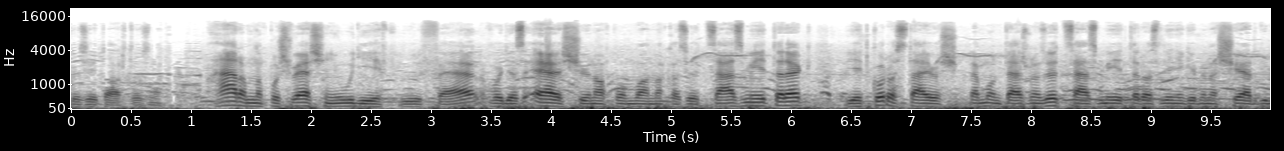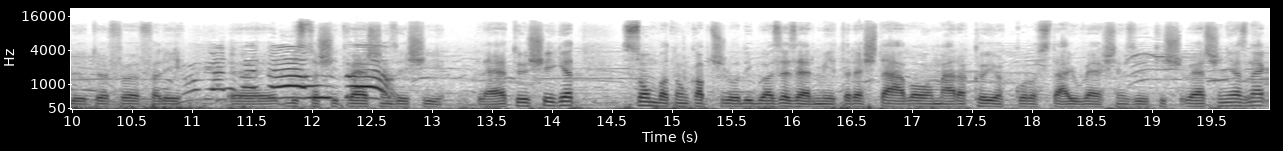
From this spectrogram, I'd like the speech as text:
közé tartoznak. Háromnapos verseny úgy épül fel, hogy az első napon vannak az 500 méterek, ugye egy korosztályos lemontásban az 500 méter az lényegében a serdülőtől fölfelé biztosít versenyzési lehetőséget, Szombaton kapcsolódik be az 1000 méteres táv, ahol már a kölyök korosztályú versenyzők is versenyeznek,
